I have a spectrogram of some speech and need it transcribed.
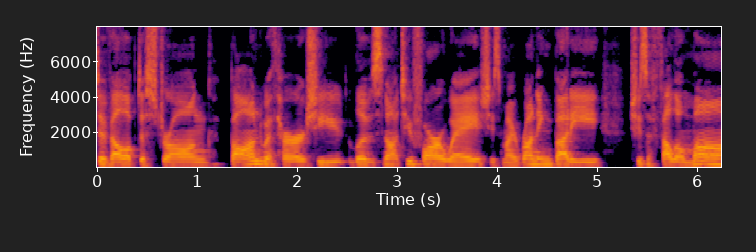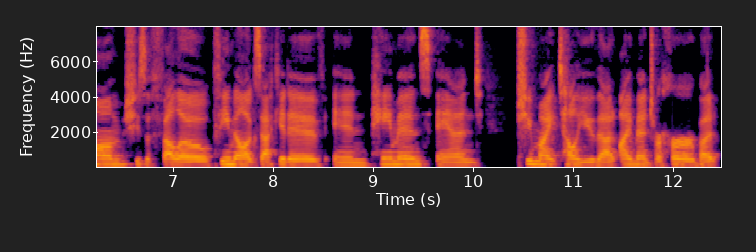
developed a strong bond with her. She lives not too far away. She's my running buddy. She's a fellow mom. She's a fellow female executive in payments. And she might tell you that I mentor her, but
